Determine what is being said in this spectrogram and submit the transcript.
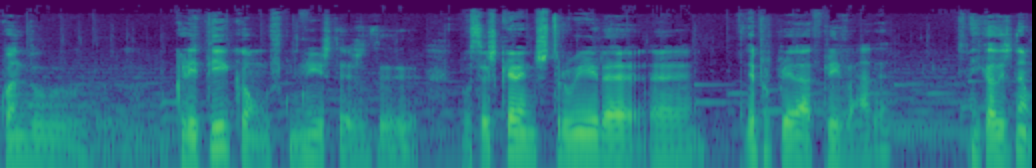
Quando criticam os comunistas de vocês querem destruir a, a, a propriedade privada, e que ele diz: não,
